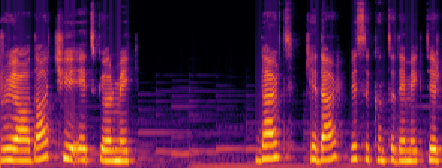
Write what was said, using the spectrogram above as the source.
Rüyada çiğ et görmek. Dert, keder ve sıkıntı demektir.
